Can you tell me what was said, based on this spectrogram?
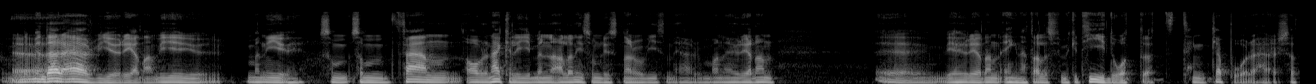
Men, men där är vi ju redan. Vi är ju, man är ju som, som fan av den här kalibern, alla ni som lyssnar och vi som är här, man är ju redan... Eh, vi har ju redan ägnat alldeles för mycket tid åt att tänka på det här. Så att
